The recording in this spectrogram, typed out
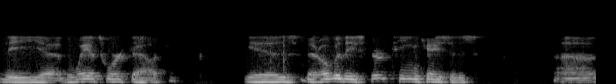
the uh, the way it's worked out is that over these 13 cases, uh,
